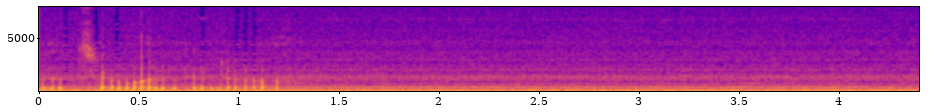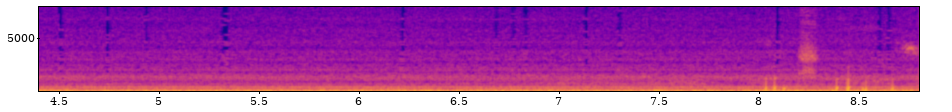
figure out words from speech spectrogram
That's your one individual. Punch nose.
